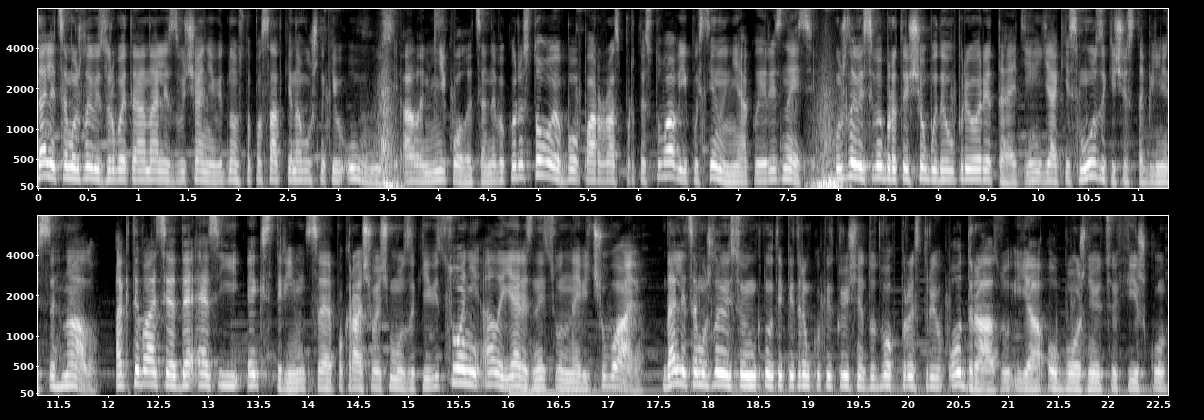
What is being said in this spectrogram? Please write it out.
Далі це можливість зробити аналіз звучання відносно посадки навушників у вусі, але ніколи це не використовую, бо пару раз протестував і постійно ніякої різниці. Можливість вибрати, що буде у пріоритеті, якість музики чи стабільність сигналу. Активація DSE Extreme це покращувач музики від Sony, але я різницю не відчуваю. Далі це можливість увімкнути підтримку підключення до двох пристроїв одразу, і я обожнюю цю фішку.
